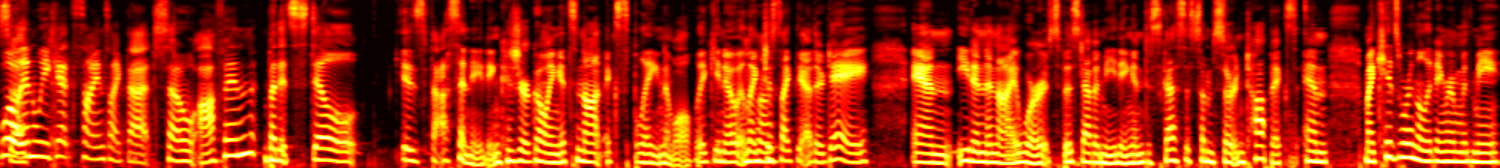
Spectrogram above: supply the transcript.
Well, so- and we get signs like that so often, but it's still is fascinating because you're going it's not explainable like you know Uh-huh. like just like the other day and eden and i were supposed to have a meeting and discuss some certain topics and my kids were in the living room with me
